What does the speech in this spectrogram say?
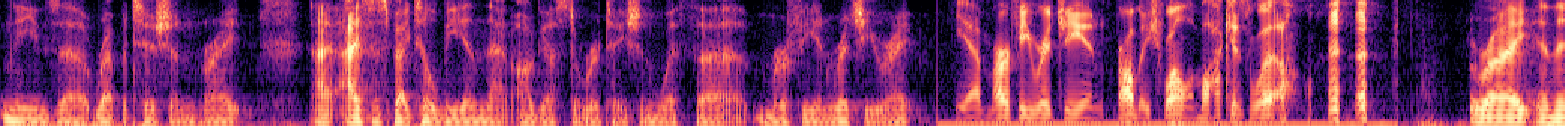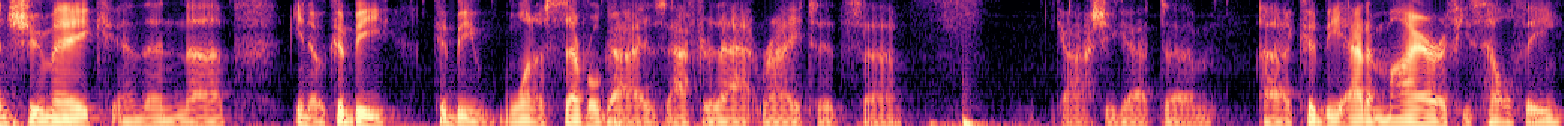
needs uh, repetition, right? I, I, suspect he'll be in that Augusta rotation with uh, Murphy and Ritchie, right? Yeah, Murphy, Ritchie, and probably Schwellenbach as well. right? And then Shoemake, and then uh, you know could be could be one of several guys after that, right? It's uh, gosh, you got um, uh, could be Adam Maier if he's healthy,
